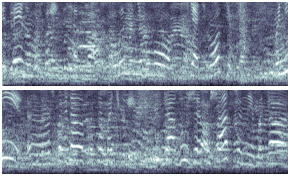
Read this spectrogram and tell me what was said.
ліцеї номер 162. Коли мені було 5 років, мені е, розповідали про це батьки. Я дуже пишався ними та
